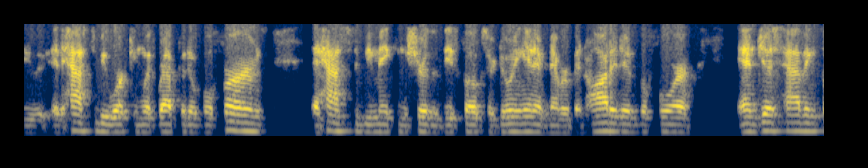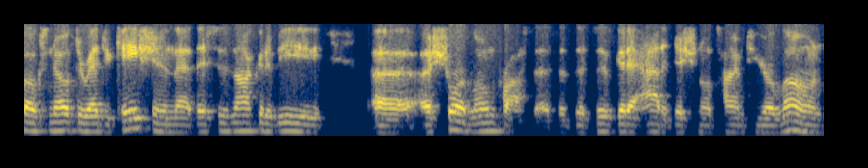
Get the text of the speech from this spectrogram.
it has to be working with reputable firms. It has to be making sure that these folks are doing it, have never been audited before, and just having folks know through education that this is not going to be a, a short loan process, that this is going to add additional time to your loan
